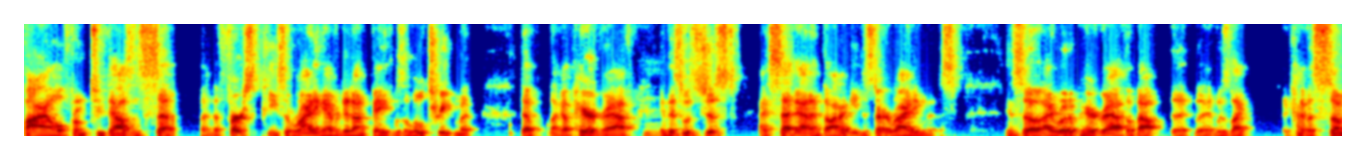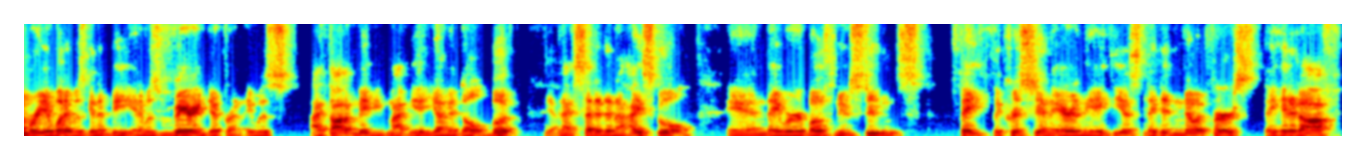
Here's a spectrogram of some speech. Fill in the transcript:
file from 2007. The first piece of writing I ever did on faith was a little treatment that like a paragraph, mm-hmm. and this was just I sat down and thought I need to start writing this, and so I wrote a paragraph about that. It was like kind of a summary of what it was going to be, and it was very different. It was I thought it maybe might be a young adult book, yeah. and I set it in a high school, and they were both new students. Faith, the Christian, Aaron, the atheist. They mm-hmm. didn't know at first. They hit it off,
